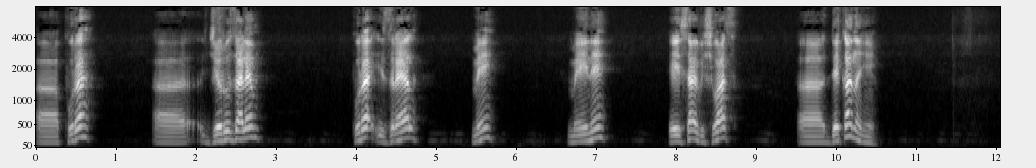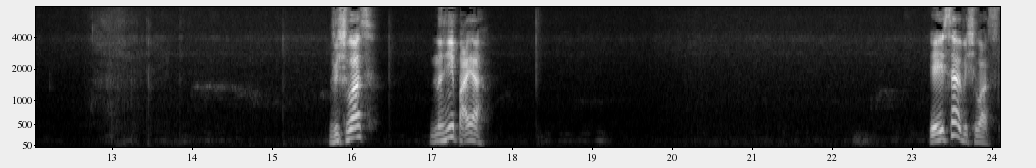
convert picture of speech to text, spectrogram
पूरा जेरूजालेम पूरा इसराइल में मैंने ऐसा विश्वास देखा नहीं। विश्वास नहीं पाया। ऐसा विश्वास।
